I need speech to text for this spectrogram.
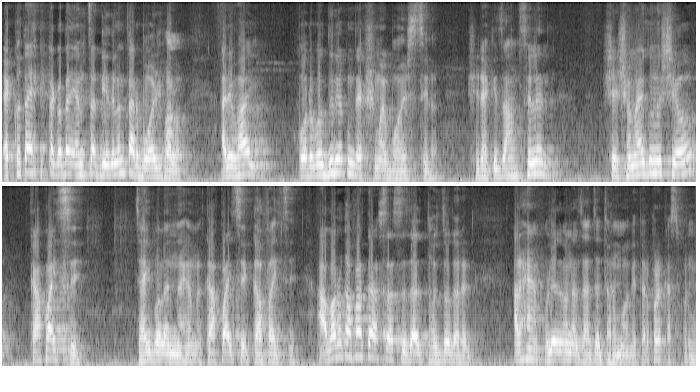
এক কথায় একটা কথা অ্যান্সার দিয়ে দিলাম, তার বয়স ভালো। আরে ভাই পরবর্তী কিন্তু এক সময় বয়স ছিল। সেটা কি জানছিলেন? সেই সময় কিন্তু সেও কাঁপাইছে। যাই বলেন না কেন, কাঁপাইছে কাঁপাইছে। আবারও কাঁপাতে আস্তে আস্তে যা ধৈর্য ধরেন। আর হ্যাঁ ভুলে যাবেন না, যাদের ধর্মকে তারপরে কাজ কর্ম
